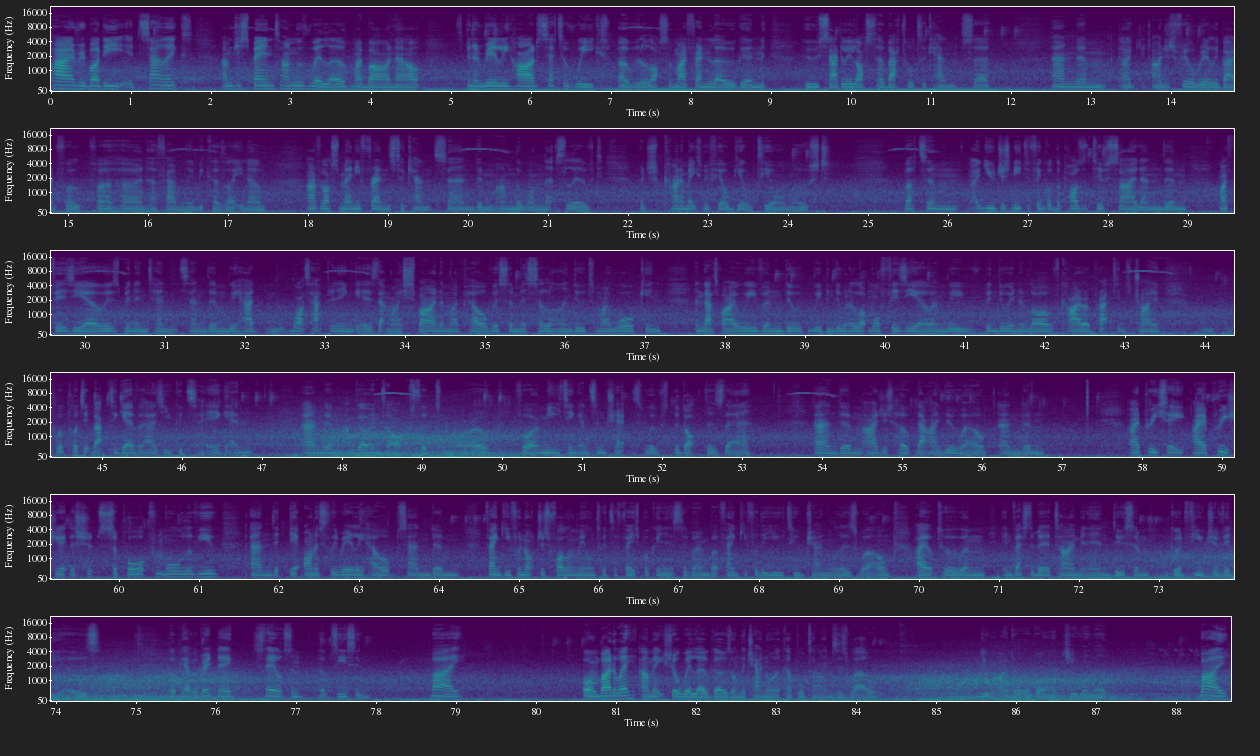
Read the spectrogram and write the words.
Hi everybody, it's Alex. I'm just spending time with Willow, my bar now. It's been a really hard set of weeks over the loss of my friend Logan, who sadly lost her battle to cancer. And um, I, I just feel really bad for, for her and her family because, like, you know, I've lost many friends to cancer and um, I'm the one that's lived, which kind of makes me feel guilty almost. But um, you just need to think of the positive side and um, my physio has been intense and um, we had what's happening is that my spine and my pelvis are misaligned due to my walking and that's why we've um, do we've been doing a lot more physio and we've been doing a lot of chiropractic to try and put, put it back together as you could say again. And um, I'm going to Oxford tomorrow for a meeting and some checks with the doctors there. And um, I just hope that I do well and um, I appreciate I appreciate the support from all of you, and it honestly really helps. And um, thank you for not just following me on Twitter, Facebook, and Instagram, but thank you for the YouTube channel as well. I hope to um, invest a bit of time in it and do some good future videos. Hope you have a great day. Stay awesome. Hope to see you soon. Bye. Oh, and by the way, I'll make sure Willow goes on the channel a couple times as well. You are adorable, aren't you, Willow? Bye.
